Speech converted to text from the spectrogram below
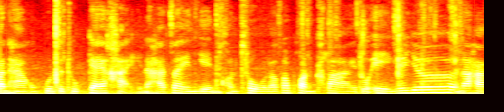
ปัญหาของคุณจะถูกแก้ไขนะคะ ใจเย็นๆ control แล้วก็ผ่อนคลายตัวเองเยอะๆ นะคะ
